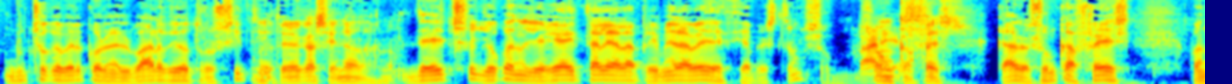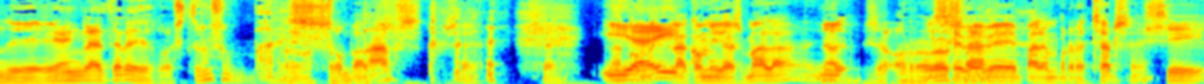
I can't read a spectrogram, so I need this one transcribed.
mucho que ver con el bar de otros No sitios. tiene casi nada, ¿no? De hecho, yo cuando llegué a Italia la primera vez decía, pero esto no son bares. Son cafés. Claro, son cafés. Cuando llegué a Inglaterra digo, esto no son bares, No, son, pubs. Sí, sí. Y la, comi- hay- la comida es mala No, es horrorosa. y se bebe para emborracharse. Sí,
